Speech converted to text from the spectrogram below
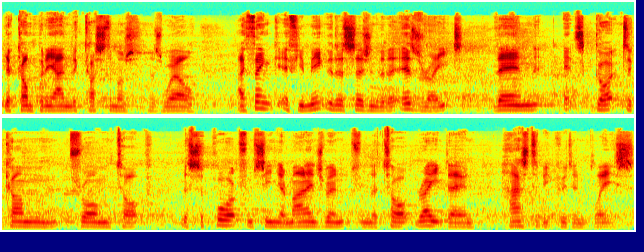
your company, and the customers as well. I think if you make the decision that it is right, then it's got to come from top. The support from senior management, from the top right down, has to be put in place.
